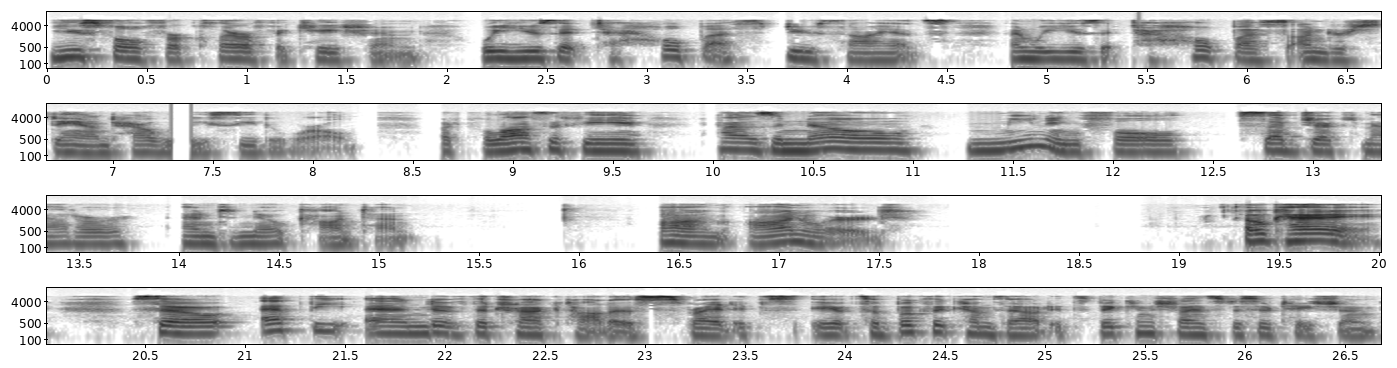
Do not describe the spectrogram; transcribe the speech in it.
useful for clarification. We use it to help us do science, and we use it to help us understand how we see the world. But philosophy has no meaningful subject matter and no content. Um, onward. Okay, so at the end of the Tractatus, right, it's it's a book that comes out, it's Wittgenstein's dissertation,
